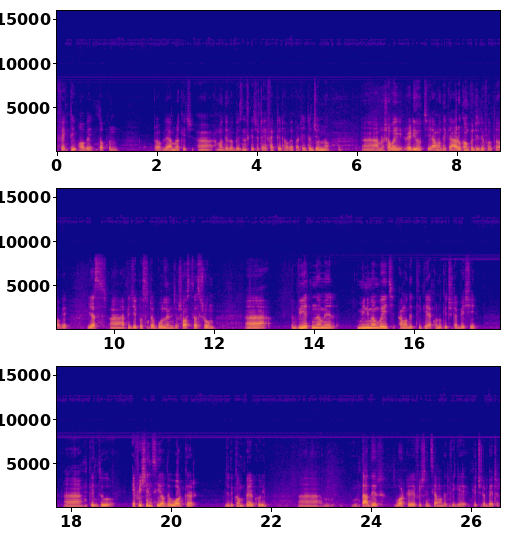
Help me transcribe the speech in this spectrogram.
এফেক্টিভ হবে, তখন প্রবলে আমরা কিছু আমাদেরও বিজনেস কিছুটা এফেক্টেড হবে বাট এটার জন্য আমরা সবাই রেডি হচ্ছি। আমাদেরকে আরও কম্পিটিটিভ হতে হবে। ইয়াস আপনি যে প্রশ্নটা বললেন যে সস্তা শ্রম ভিয়েতনামের মিনিমাম ওয়েজ আমাদের থেকে এখনও কিছুটা বেশি। কিন্তু এফিসিয়েন্সি অফ দ্য ওয়ার্কার যদি কম্পেয়ার করি তাদের ওয়ার্কের এফিসিয়েন্সি আমাদের থেকে কিছুটা বেটার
